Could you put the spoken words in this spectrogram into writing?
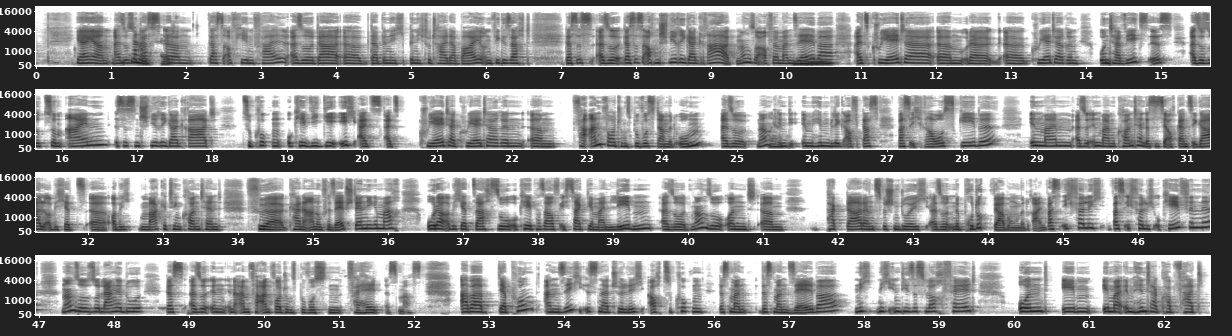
ja, ja, also so das, ähm, das auf jeden Fall. Also da, äh, da bin ich, bin ich total dabei. Und wie gesagt, das ist, also das ist auch ein schwieriger Grad, ne? So auch wenn man mhm. selber als Creator ähm, oder äh, Creatorin unterwegs ist. Also so zum einen ist es ein schwieriger Grad zu gucken, okay, wie gehe ich als, als Creator, Creatorin ähm, verantwortungsbewusst damit um? Also ne, ja. in, im Hinblick auf das, was ich rausgebe in meinem, also in meinem Content. Das ist ja auch ganz egal, ob ich jetzt, äh, ob ich Marketing-Content für, keine Ahnung, für Selbstständige mache oder ob ich jetzt sage, so, okay, pass auf, ich zeig dir mein Leben, also, ne, so, und ähm, pack da dann zwischendurch also eine Produktwerbung mit rein, was ich völlig, was ich völlig okay finde, ne, so solange du das also in, in einem verantwortungsbewussten Verhältnis machst. Aber der Punkt an sich ist natürlich auch zu gucken, dass man, dass man selber nicht, nicht in dieses Loch fällt und eben immer im Hinterkopf hat,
